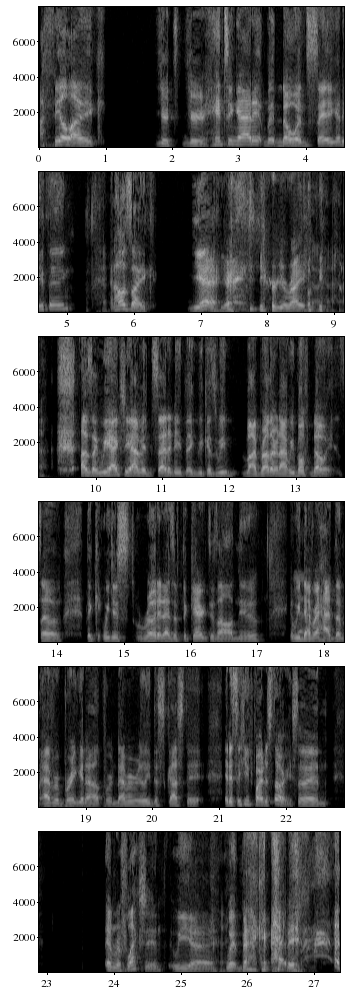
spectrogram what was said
I feel like you're you're hinting at it, but no one's saying anything. And I was like, yeah, you're you're you're right. I was like, we actually haven't said anything because we, my brother and I, we both know it. So the, we just wrote it as if the characters all knew, and we Yeah. never had them ever bring it up or never really discussed it. And it's a huge part of the story. So then, in reflection, we uh, went back and added a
